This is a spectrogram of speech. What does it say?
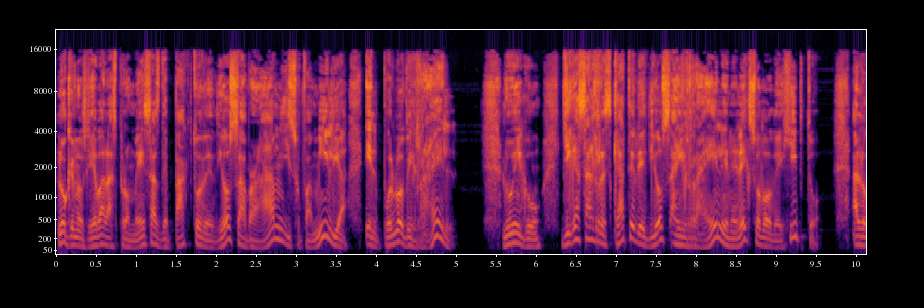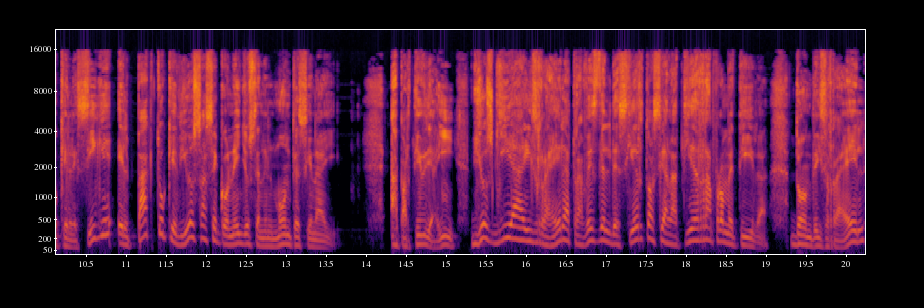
lo que nos lleva a las promesas de pacto de Dios a Abraham y su familia, el pueblo de Israel. Luego, llegas al rescate de Dios a Israel en el éxodo de Egipto, a lo que le sigue el pacto que Dios hace con ellos en el monte Sinaí. A partir de ahí, Dios guía a Israel a través del desierto hacia la tierra prometida, donde Israel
